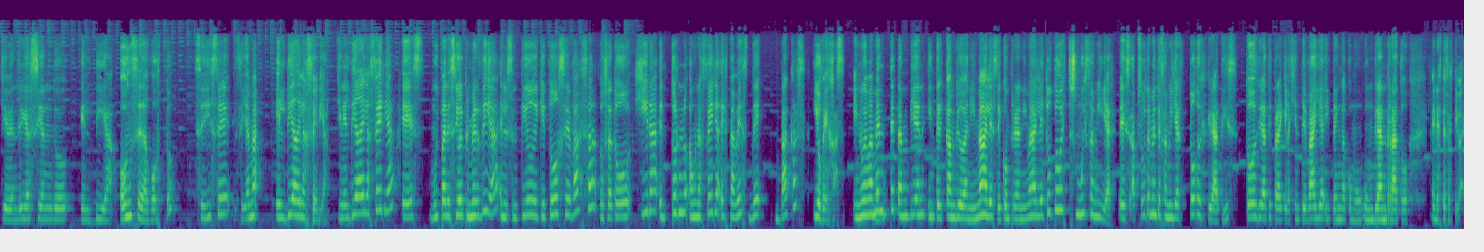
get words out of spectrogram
que vendría siendo el día 11 de agosto, se dice, se llama el día de la feria. Y en el día de la feria es muy parecido al primer día en el sentido de que todo se basa, o sea, todo gira en torno a una feria, esta vez de vacas y ovejas. Y nuevamente también intercambio de animales, se compran animales. Todo esto es muy familiar, es absolutamente familiar, todo es gratis. Todo es gratis para que la gente vaya y tenga como un gran rato en este festival.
